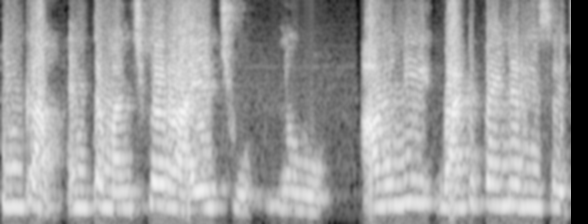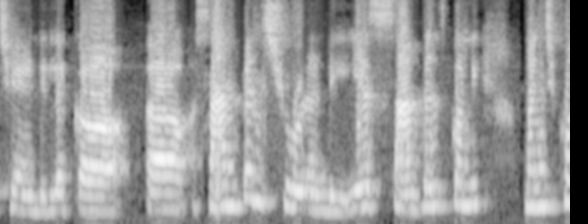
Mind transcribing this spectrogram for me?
ఇంకా ఎంత మంచిగా రాయొచ్చు నువ్వు. అవన్నీ వాటిపైన రీసెర్చ్ చేయండి. లైక్ శాంపిల్స్ చూడండి. ఎస్ శాంపిల్స్ కొన్ని మంచిగా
